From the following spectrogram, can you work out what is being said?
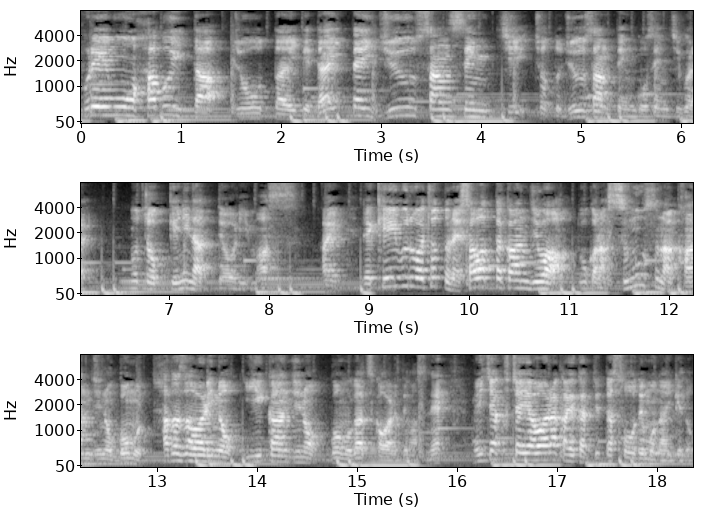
フレームを省いた状態でだいたい13センチ、ちょっと13.5センチぐらいの直径になっております。はい。で、ケーブルはちょっとね、触った感じは、どうかな、スムースな感じのゴム、肌触りのいい感じのゴムが使われてますね。めちゃくちゃ柔らかいかって言ったらそうでもないけど、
